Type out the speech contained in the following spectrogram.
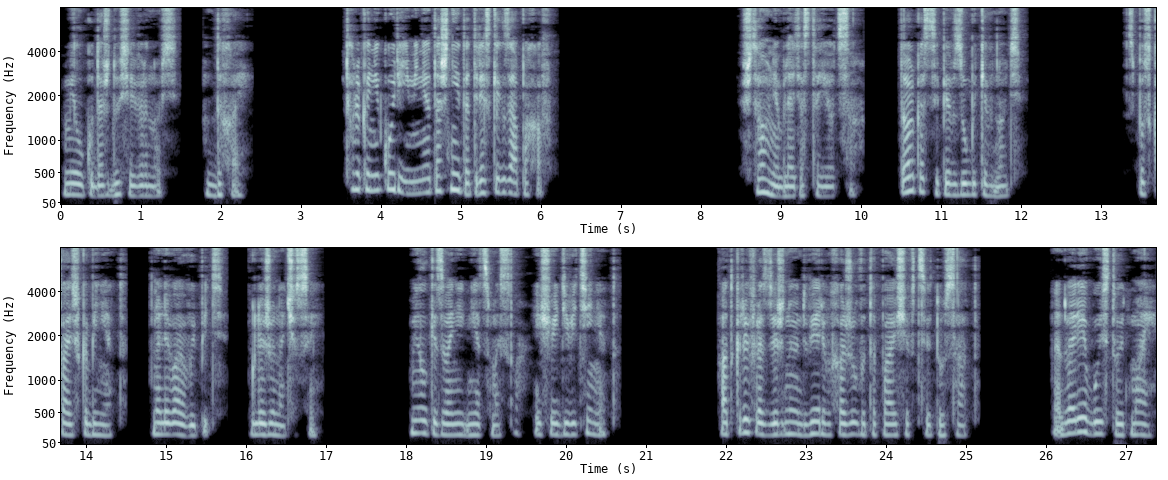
Милку дождусь и вернусь. Отдыхай. Только не кури, меня тошнит от резких запахов. Что мне, блядь, остается? Только сцепив зубы кивнуть. Спускаюсь в кабинет. Наливаю выпить. Гляжу на часы. Милке звонить нет смысла. Еще и девяти нет. Открыв раздвижную дверь, выхожу в утопающий в цвету сад. На дворе буйствует май.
